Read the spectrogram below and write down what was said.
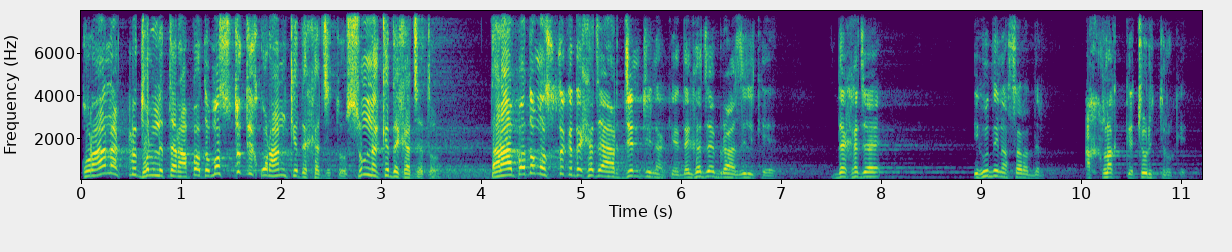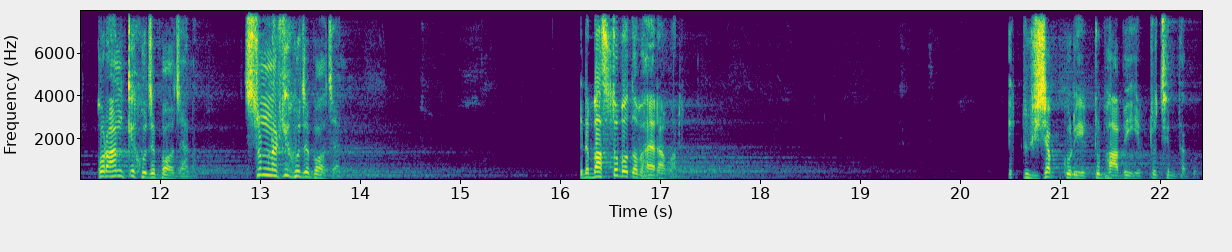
কোরআন আঁকড়ে ধরলে তার আপাত মস্তকে কোরআনকে দেখা যেত, সুন্নাকে দেখা যেত। তার আপাত মস্তকে দেখা যায় আর্জেন্টিনাকে, দেখা যায় ব্রাজিলকে, দেখা যায় ইহুদিন আসারাদের আখলাককে, চরিত্রকে। কোরআনকে খুঁজে পাওয়া যায় না। সুন্নাকে খুঁজে পাওয়া যায়? এটা বাস্তবতা ভাইয়ের আমার। একটু হিসাব করি, একটু ভাবি, একটু চিন্তা করি।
